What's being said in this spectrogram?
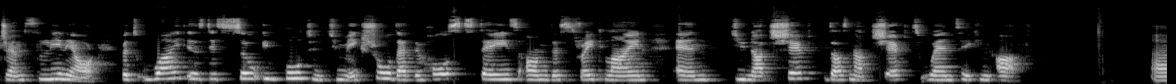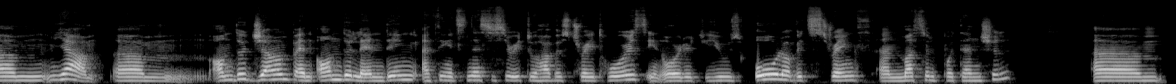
jumps linear. But why is this so important to make sure that the horse stays on the straight line and do not shift, does not shift when taking off? Um, yeah, um, on the jump and on the landing, I think it's necessary to have a straight horse in order to use all of its strength and muscle potential. Um,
